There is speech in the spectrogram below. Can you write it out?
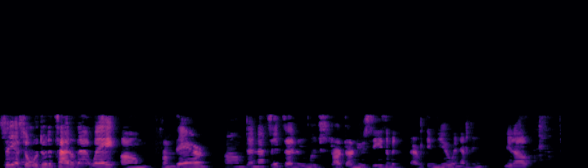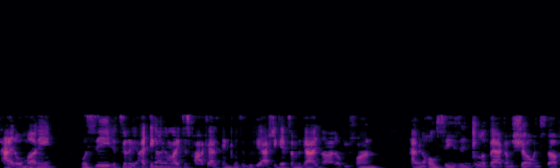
So yeah, so we'll do the title that way. Um, from there, um, then that's it. Then we start our new season with everything new and everything, you know, title, money. We'll see. It's gonna. Be, I think I'm gonna like this podcast thing because if we could actually get some of the guys on, it'll be fun. Having a whole season, you can look back on the show and stuff.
